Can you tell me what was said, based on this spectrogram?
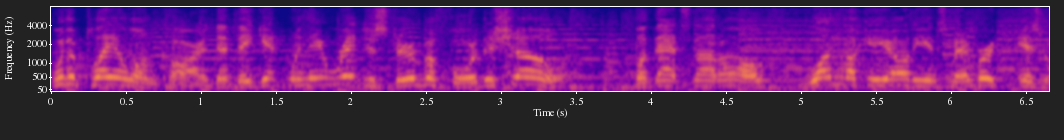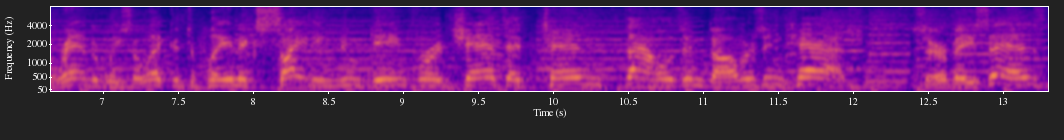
with a play along card that they get when they register before the show. But that's not all. One lucky audience member is randomly selected to play an exciting new game for a chance at $10,000 in cash. Survey says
